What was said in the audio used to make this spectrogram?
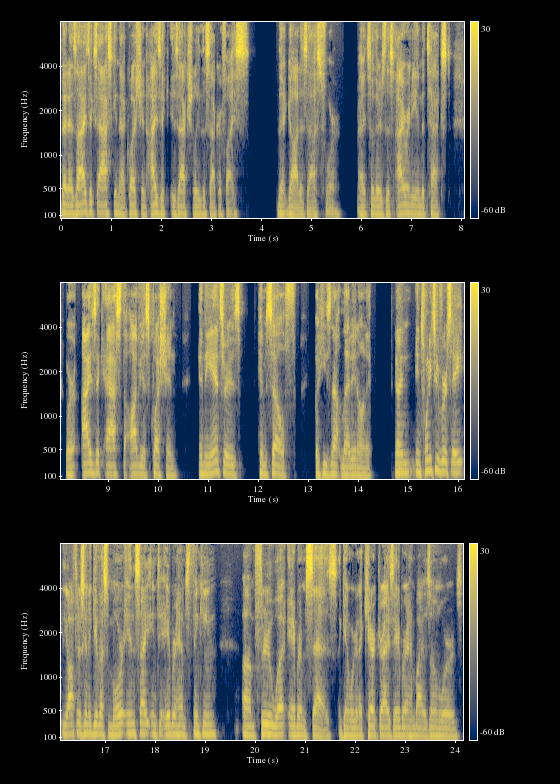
that as Isaac's asking that question, Isaac is actually the sacrifice that God has asked for, right? So there's this irony in the text where Isaac asks the obvious question, and the answer is himself, but he's not let in on it. Now, in, in 22 verse 8, the author is going to give us more insight into Abraham's thinking um, through what Abram says. Again, we're going to characterize Abraham by his own words.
